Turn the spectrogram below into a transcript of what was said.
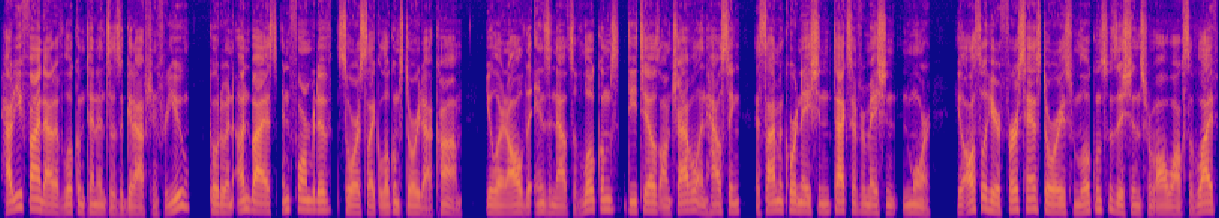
How do you find out if locum tenens is a good option for you? Go to an unbiased, informative source like locumstory.com. You'll learn all of the ins and outs of locums, details on travel and housing, assignment coordination, tax information, and more. You'll also hear firsthand stories from locums physicians from all walks of life,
